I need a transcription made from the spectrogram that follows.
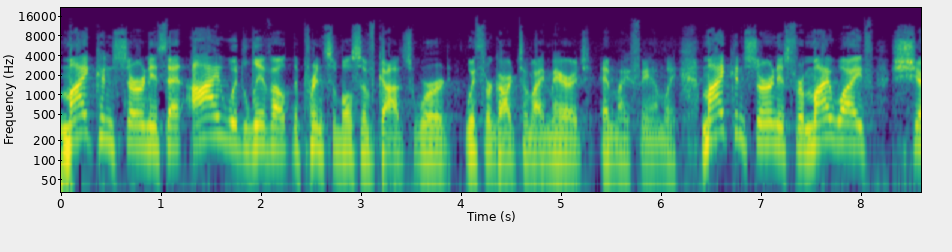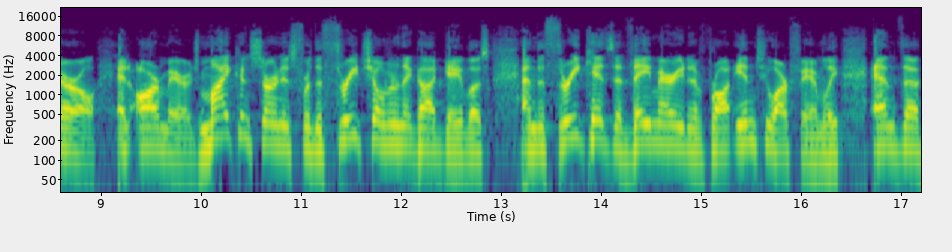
My concern is that I would live out the principles of God's word with regard to my marriage and my family. My concern is for my wife, Cheryl, and our marriage. My concern is for the three children that God gave us and the three kids that they married and have brought into our family and the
